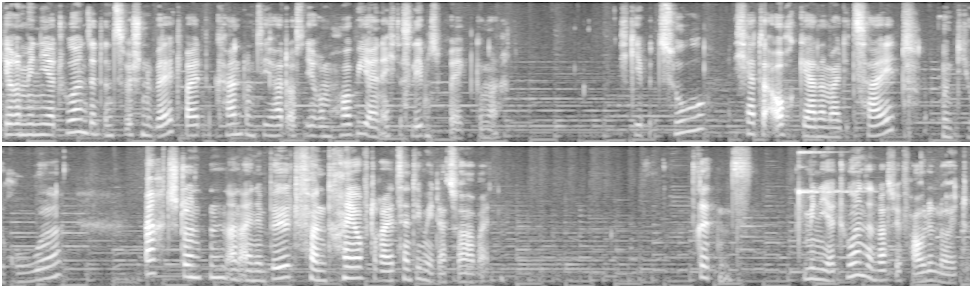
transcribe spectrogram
Ihre Miniaturen sind inzwischen weltweit bekannt und sie hat aus ihrem Hobby ein echtes Lebensprojekt gemacht. Ich gebe zu, ich hätte auch gerne mal die Zeit und die Ruhe, acht Stunden an einem Bild von 3 auf 3 cm zu arbeiten. Drittens. Miniaturen sind was für faule Leute.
